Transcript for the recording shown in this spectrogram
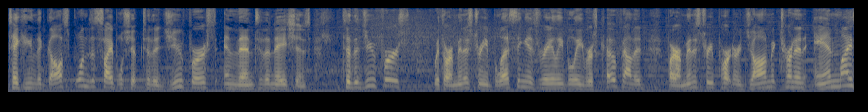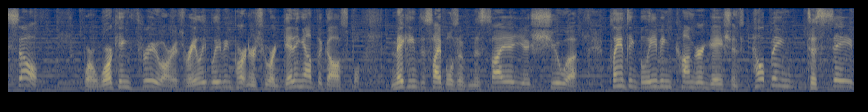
taking the gospel and discipleship to the Jew first and then to the nations. To the Jew first with our ministry Blessing Israeli Believers co-founded by our ministry partner John McTernan and myself. We're working through our Israeli believing partners who are getting out the gospel, making disciples of Messiah Yeshua, planting believing congregations, helping to save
